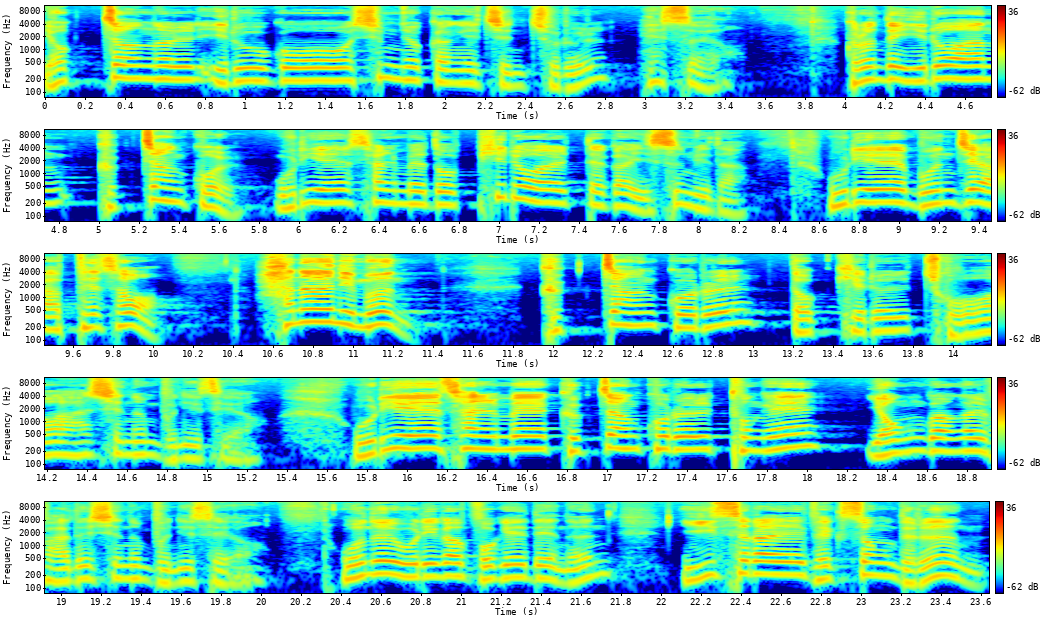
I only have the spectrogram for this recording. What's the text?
역전을 이루고 16강에 진출을 했어요. 그런데 이러한 극장골 우리의 삶에도 필요할 때가 있습니다. 우리의 문제 앞에서 하나님은 극장골을 넣기를 좋아하시는 분이세요. 우리의 삶의 극장골을 통해 영광을 받으시는 분이세요. 오늘 우리가 보게 되는 이스라엘 백성들은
